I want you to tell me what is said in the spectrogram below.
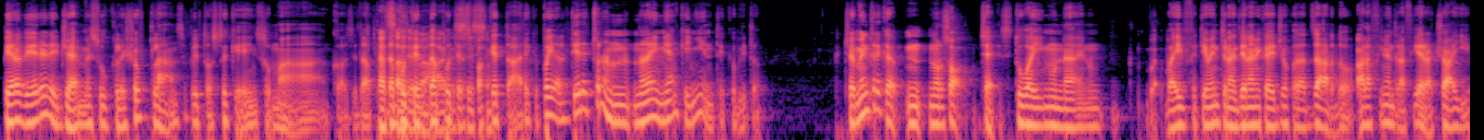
per avere le gemme su Clash of Clans piuttosto che insomma cose da, da poter, da varie, poter sì, sì. spacchettare, che poi addirittura non, non hai neanche niente, capito? Cioè, mentre che, non lo so, cioè, se tu vai in, un, in un- vai effettivamente in una dinamica di gioco d'azzardo, alla fine della fiera c'hai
